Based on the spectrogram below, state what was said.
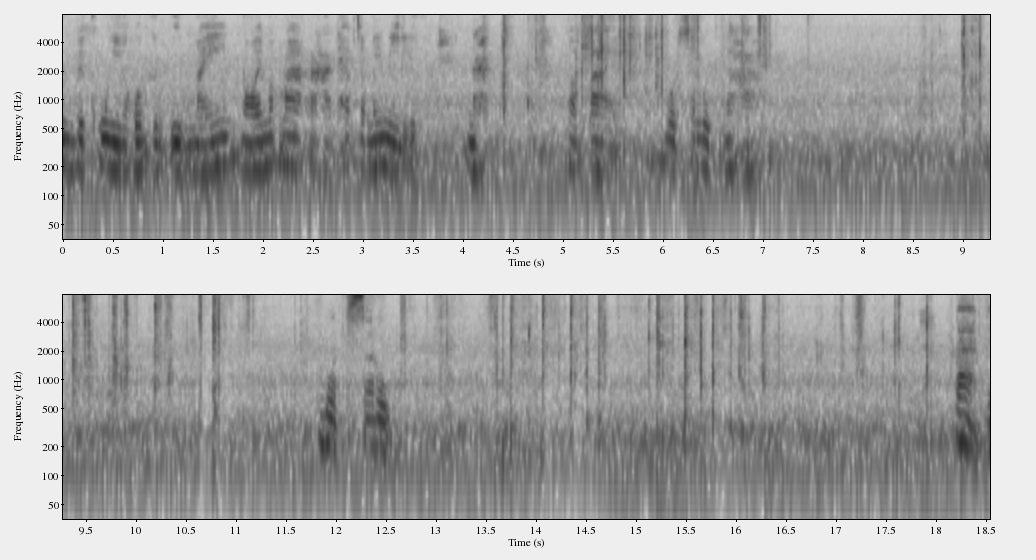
คุณไปคุยกับคนอื่นๆไหมน้อยมากๆนะคะ แทบจะไม่มีเลยนะ ต่อไปบทสรุปนะคะ บทสรุป แปดใน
